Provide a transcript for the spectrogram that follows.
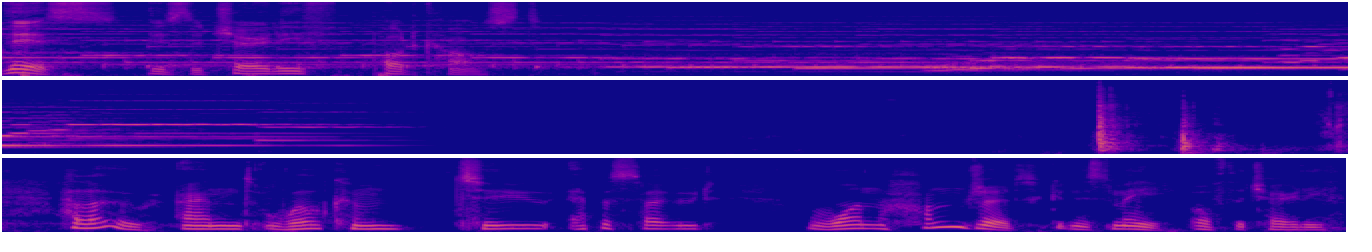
This is the Cherryleaf Podcast. Hello, and welcome to episode 100, goodness me, of the Cherryleaf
